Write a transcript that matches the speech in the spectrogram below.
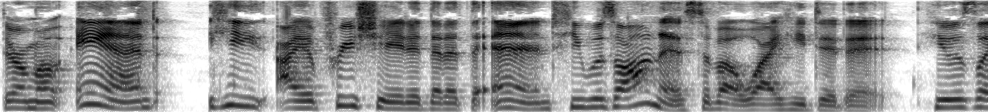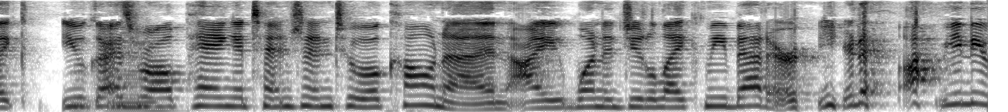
there are mo- and he I appreciated that at the end he was honest about why he did it. He was like, "You guys Mm-hmm. were all paying attention to Okona, and I wanted you to like me better." You know, I mean, he,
